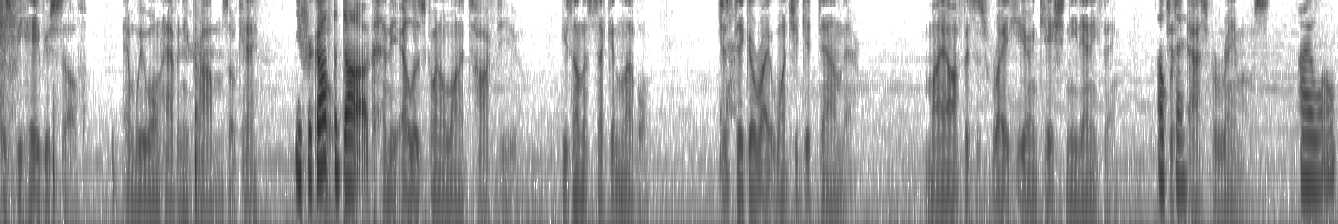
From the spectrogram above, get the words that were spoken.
Just behave yourself, and we won't have any problems, okay? You forgot oh, the dog. And the Elder's going to want to talk to you. He's on the second level. Just take a right once you get down there. My office is right here in case you need anything. Okay. Just ask for Ramos. I won't.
